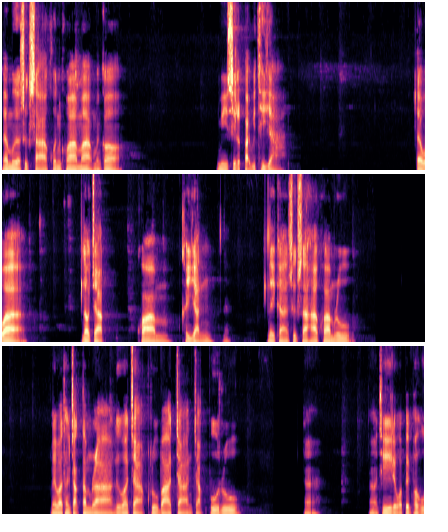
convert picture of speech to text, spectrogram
และเมื่อศึกษาค้นคว้ามากมันก็มีศิลปะวิทยา แต่ว่านอกจากความขยัน ในการศึกษาหาความรู้ ไม่ว่าทั้งจากตำราหรือว่าจากครูบาอาจารย์จากผู้รู้ที่เรียกว่าเป็นพหู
